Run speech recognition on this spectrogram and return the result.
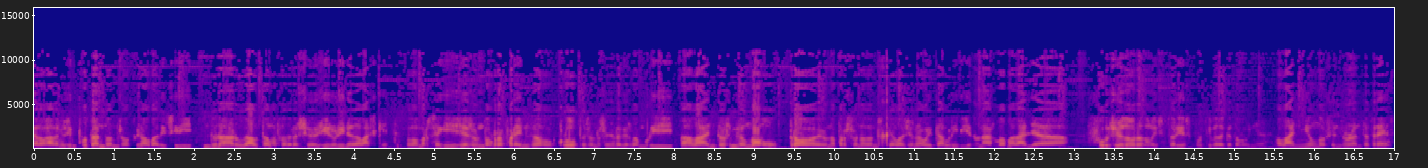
cada vegada més important, doncs al final va decidir donar-ho d'alta a la Federació Gironina de Bàsquet. La Mercè Guix és un dels referents del club, és una senyora que es va morir l'any 2009, però era una persona doncs, que la Generalitat li havia donat la medalla forjadora de la història esportiva de Catalunya. L'any 1993,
